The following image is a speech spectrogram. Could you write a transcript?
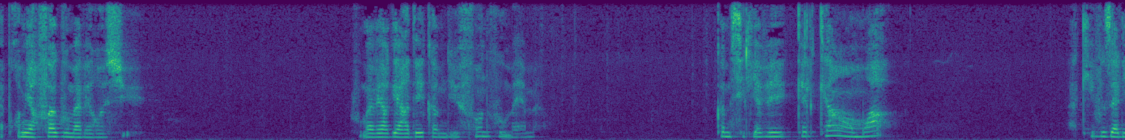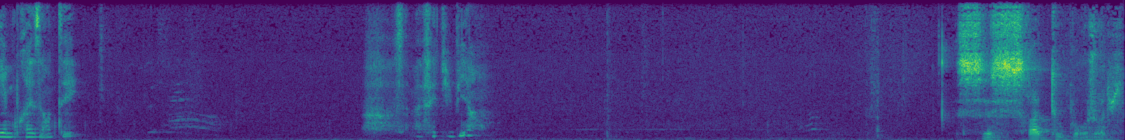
La première fois que vous m'avez reçu, vous m'avez regardé comme du fond de vous-même. Comme s'il y avait quelqu'un en moi à qui vous alliez me présenter. Oh, Ça m'a fait du bien. Ce sera tout pour aujourd'hui.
